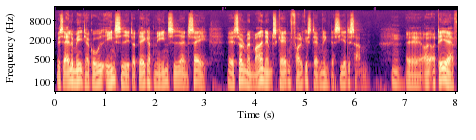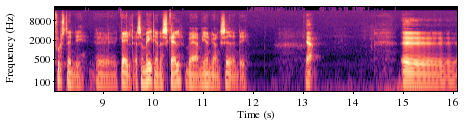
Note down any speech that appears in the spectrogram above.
hvis alle medier går ud ensidigt og dækker den ene side af en sag, øh, så vil man meget nemt skabe en folkestemning, der siger det samme. Mm. Øh, og, og det er fuldstændig øh, galt. Altså medierne skal være mere nuanceret end det. Ja. Øh,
